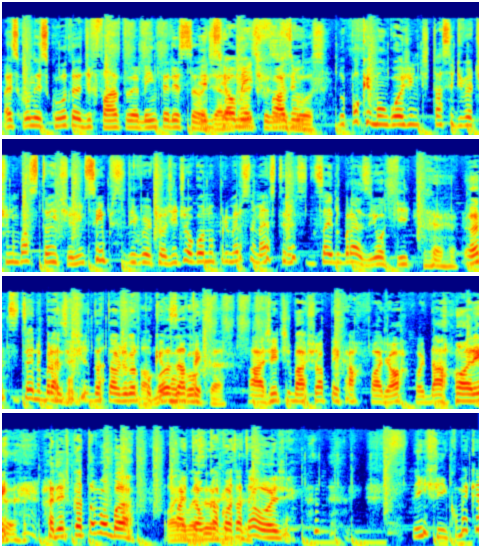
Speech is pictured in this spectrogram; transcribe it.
mas quando escuta, de fato, é bem interessante. Eles realmente fazem. Boas. Do Pokémon GO a gente tá se divertindo bastante. A gente sempre se divertiu. A gente jogou no primeiro semestre antes de sair do Brasil aqui. antes de sair no Brasil, a gente ainda tava jogando Pokémon GO. APK. Ah, a gente baixou a APK Fire, ó. Foi da hora, hein? a gente ficou tomando ban. Olha, mas estamos com a conta até hoje. Enfim, como é que.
